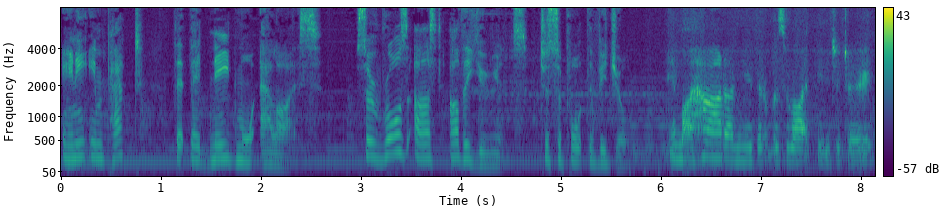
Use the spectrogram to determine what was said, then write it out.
any impact, that they'd need more allies. So Roz asked other unions to support the vigil. In my heart, I knew that it was the right thing to do.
